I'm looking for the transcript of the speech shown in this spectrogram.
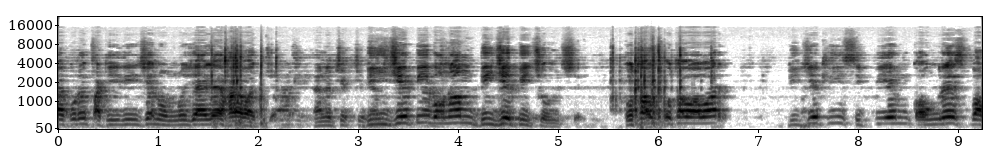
ভাড়া করে পাঠিয়ে দিয়েছেন অন্য জায়গায় হারাবার জন্য বিজেপি বনাম বিজেপি চলছে। কোথাও কোথাও আবার বিজেপি সিপিএম কংগ্রেস বা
